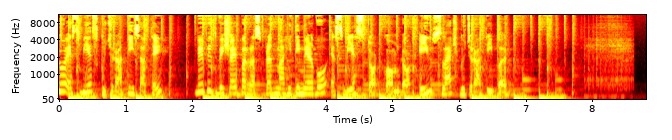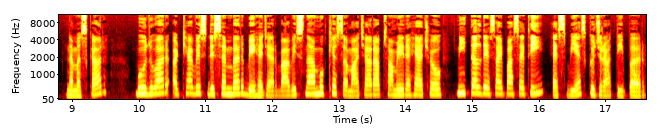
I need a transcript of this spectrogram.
છો SBS ગુજરાતી સાથે. વિવિધ વિષય પર રસપ્રદ માહિતી મેળવો sbs.com.au/gujarati પર. નમસ્કાર. બુધવાર અઠ્યાવીસ ડિસેમ્બર બે હજાર બાવીસના મુખ્ય સમાચાર આપ સાંભળી રહ્યા છો નીતલ દેસાઈ પાસેથી SBS ગુજરાતી પર.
